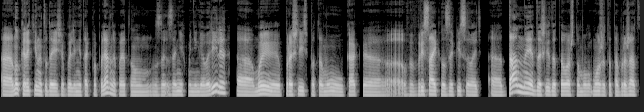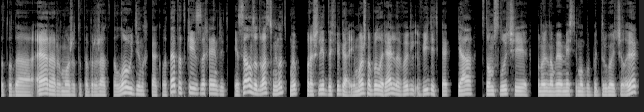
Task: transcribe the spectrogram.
А, ну, каротины туда еще были не так популярны, поэтому за, за них мы не говорили. А, мы прошлись по тому, как а, в Recycle записывать а, данные, дошли до того, что может отображаться туда error, может отображаться loading, как вот этот кейс захендлить. И в целом за 20 минут мы прошли дофига, и можно было реально выгля- видеть, как я в том случае, ну или на моем месте мог бы быть другой человек,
